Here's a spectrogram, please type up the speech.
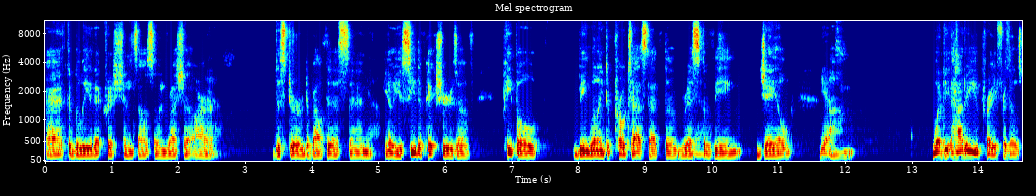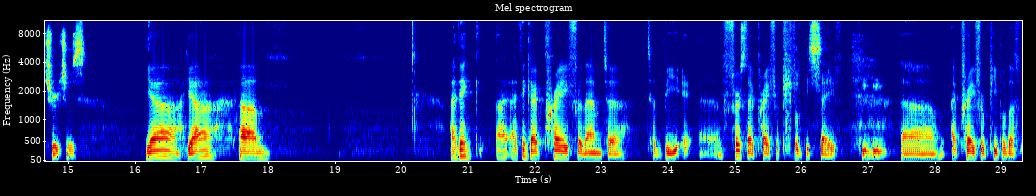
I have to believe that Christians also in Russia are yeah. disturbed about this, and yeah. you know, you see the pictures of people being willing to protest at the risk of being jailed. Yes. Um, what do you, how do you pray for those churches? Yeah, yeah. Um, I think I, I, think I pray for them to to be. Uh, first, I pray for people to be safe. Mm-hmm. Uh, I pray for people to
